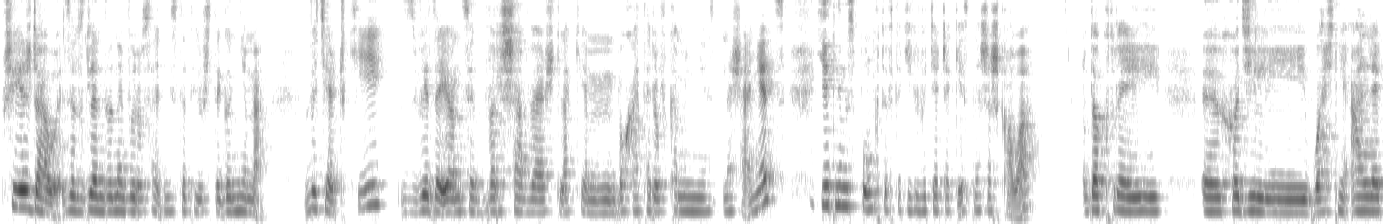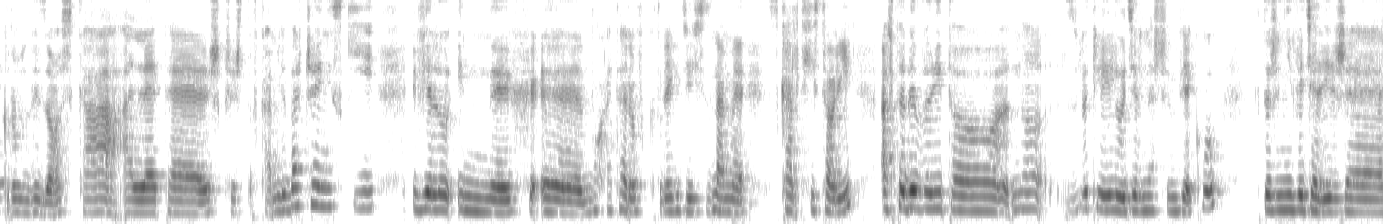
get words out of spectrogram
przyjeżdżały, ze względu na wirusa niestety już tego nie ma. Wycieczki zwiedzające Warszawę szlakiem bohaterów Kamieni na Szaniec. Jednym z punktów takich wycieczek jest nasza szkoła, do której y, chodzili właśnie Alek Rudy Zośka, ale też Krzysztof Kamil Baczyński i wielu innych y, bohaterów, których dziś znamy z kart historii, a wtedy byli to no, zwykli ludzie w naszym wieku, którzy nie wiedzieli, że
